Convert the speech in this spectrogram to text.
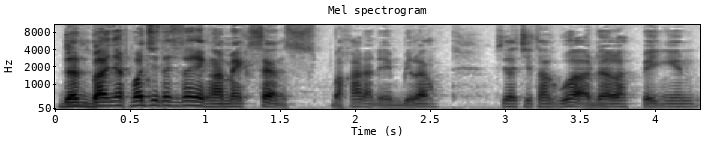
Dan banyak banget cita-cita yang gak make sense. Bahkan ada yang bilang cita-cita gue adalah pengen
